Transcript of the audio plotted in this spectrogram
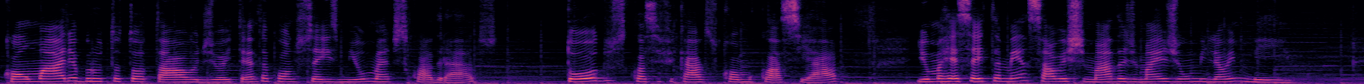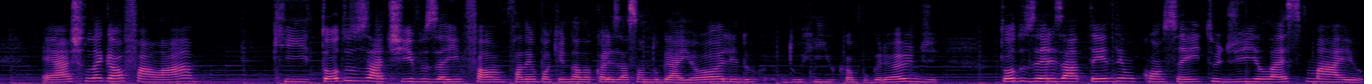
com uma área bruta total de 80,6 mil metros quadrados, todos classificados como classe A, e uma receita mensal estimada de mais de um milhão e meio. É, acho legal falar que todos os ativos aí, falei um pouquinho da localização do Gaioli, do, do Rio Campo Grande, todos eles atendem o conceito de last mile,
